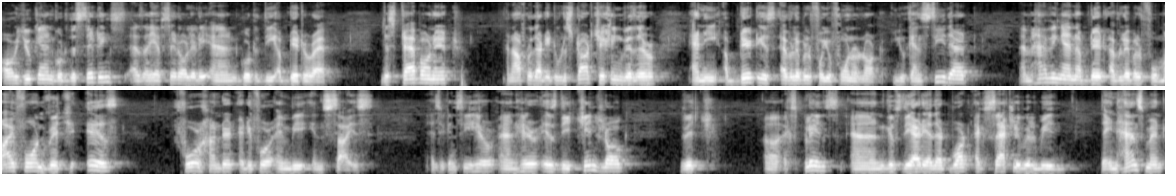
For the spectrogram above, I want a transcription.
or you can go to the settings as I have said already and go to the updater app. Just tap on it and after that it will start checking whether any update is available for your phone or not. You can see that I'm having an update available for my phone which is 484 MB in size. As you can see here and here is the change log which uh, explains and gives the idea that what exactly will be the enhancement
